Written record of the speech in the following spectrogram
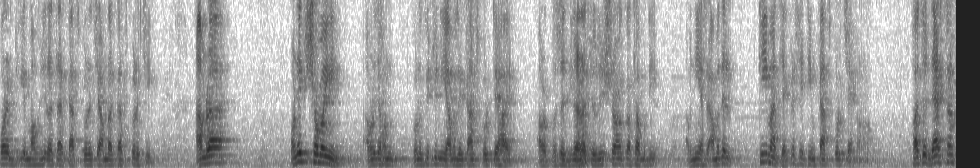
পরের দিকে মাহবুবুল্লাহ তার কাজ করেছে, আমরা কাজ করেছি। আমরা অনেক সময়ই আমরা যখন কোনো কিছু নিয়ে আমাদের কাজ করতে হয়, আমরা প্রফেসর দিলারা চৌধুরীর সঙ্গে কথা বলি, আমি নিয়ে আসি, আমাদের টিম আছে, একটা সেই টিম কাজ করছে এখনও। হয়তো that's not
